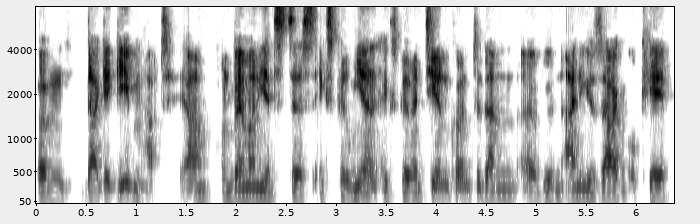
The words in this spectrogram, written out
ähm, da gegeben hat. Ja, und wenn man jetzt das experimentieren, experimentieren könnte, dann äh, würden einige sagen, okay,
